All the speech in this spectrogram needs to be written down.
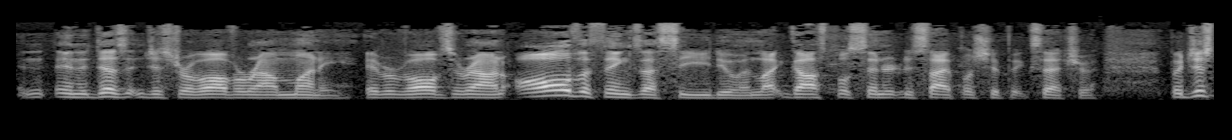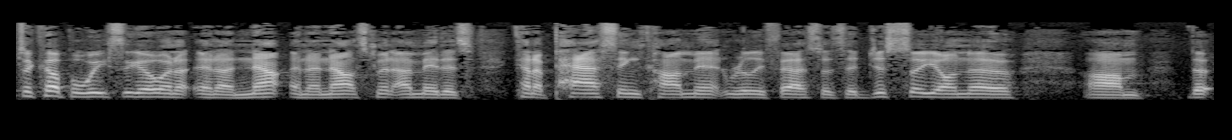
And, and, it doesn't just revolve around money. It revolves around all the things I see you doing, like gospel-centered discipleship, etc. But just a couple weeks ago, in, a, in a, an announcement, I made this kind of passing comment really fast. I said, just so y'all know, um, the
